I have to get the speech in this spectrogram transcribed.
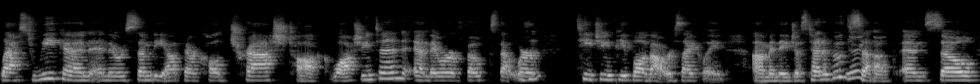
last weekend, and there was somebody out there called Trash Talk Washington, and they were folks that were teaching people about recycling, um, and they just had a booth Very set cool. up, and so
